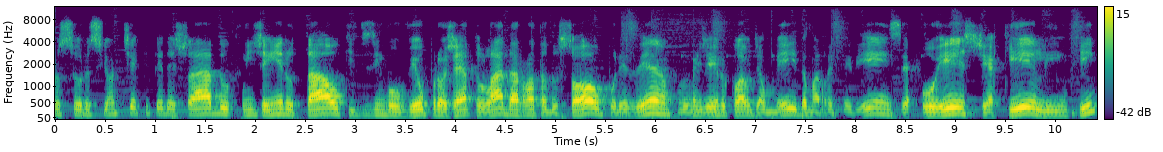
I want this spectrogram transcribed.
professor, o senhor tinha que ter deixado o engenheiro tal que desenvolveu o projeto lá da Rota do Sol, por exemplo, o engenheiro Cláudio Almeida, uma referência, ou este, aquele, enfim.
